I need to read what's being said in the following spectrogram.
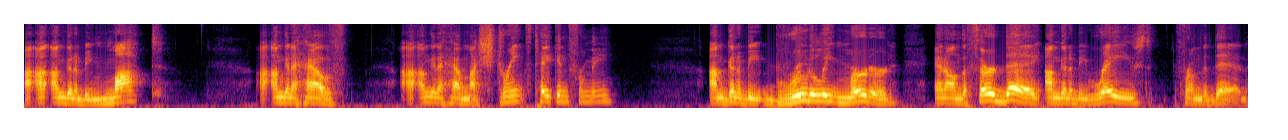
I, am going to be mocked. I, am going to have I'm going to have my strength taken from me. I'm going to be brutally murdered. And on the third day, I'm going to be raised from the dead.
